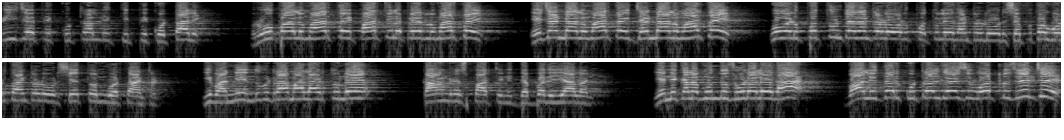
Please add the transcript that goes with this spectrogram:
బీజేపీ కుట్రల్ని తిప్పి కొట్టాలి. రూపాలు మారుతాయి పార్టీల పేర్లు మారుతాయి ఎజెండాలు మారుతాయి జెండాలు మారుతాయి. ఒకడు పొత్తు ఉంటుంది అంటాడు ఒకడు పొత్తు లేదంటాడు ఒకడు చెప్పుతో కొడతా అంటాడు ఒకడు చేత్తో కొడతా అంటాడు. ఇవన్నీ ఎందుకు డ్రామాలు ఆడుతుండే కాంగ్రెస్ పార్టీని దెబ్బతీయాలని. ఎన్నికల ముందు చూడలేదా? వాళ్ళిద్దరు కుట్రలు చేసి ఓట్లు చీల్చి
